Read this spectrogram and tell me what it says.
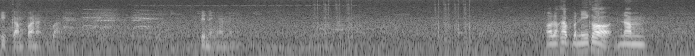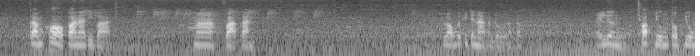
ติดกรรมปานาติบาตเป็นอย่างนั้นนะครับ เอาละครับ วันนี้ก็นำกรรมข้อปานาติบาตมาฝากกัน ลองไปพิจารณากันดูนะครับไอ้เรื่องช็อตยุงตบยุง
